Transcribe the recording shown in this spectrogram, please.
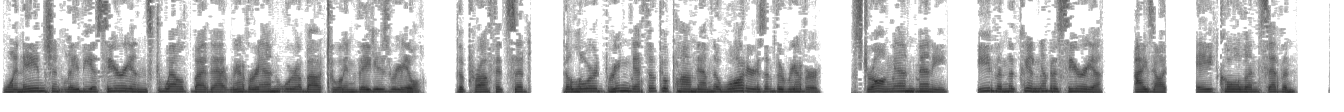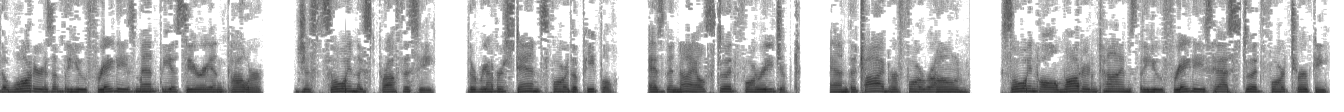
When anciently the Assyrians dwelt by that river and were about to invade Israel, the prophet said, The Lord bringeth up upon them the waters of the river, strong and many, even the king of Assyria. Isaiah 8 7. The waters of the Euphrates meant the Assyrian power. Just so in this prophecy, the river stands for the people, as the Nile stood for Egypt, and the Tiber for Rome. So in all modern times the Euphrates has stood for Turkey.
